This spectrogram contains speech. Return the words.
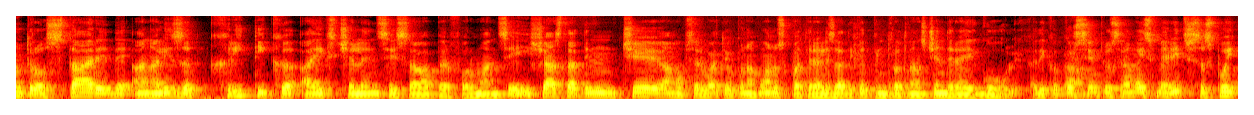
într-o stare de analiză critică a excelenței sau a performanței și asta din ce am observat eu până acum nu se poate realiza decât printr-o transcendere a ego-ului. Adică pur și simplu să rămâi smerit și să spui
